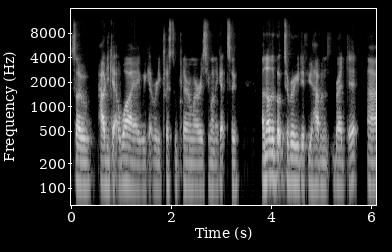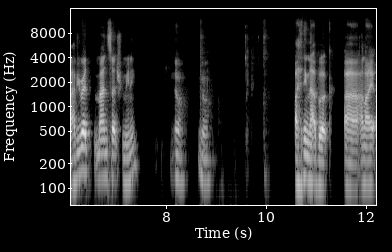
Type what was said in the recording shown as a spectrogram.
So how do you get a why? We get really crystal clear on where it is you want to get to. Another book to read if you haven't read it. Uh, have you read Man's Search for Meaning? No, no. I think that book uh, and I,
